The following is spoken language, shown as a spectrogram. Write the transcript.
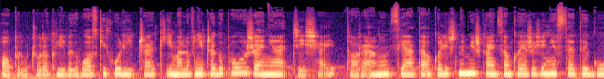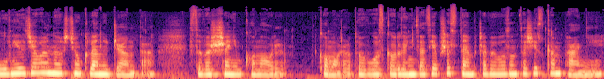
Oprócz urokliwych włoskich uliczek i malowniczego położenia, dzisiaj Torre Annunziata okolicznym mieszkańcom kojarzy się niestety głównie z działalnością klanu Gionta, Stowarzyszeniem Komory. Komora to włoska organizacja przestępcza wywodząca się z kampanii.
